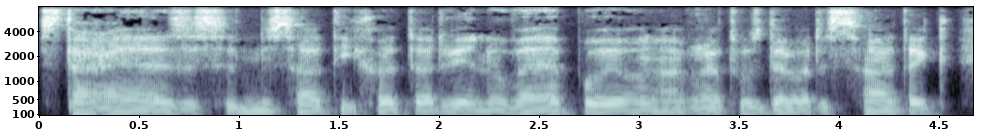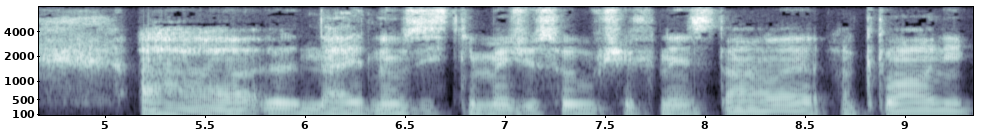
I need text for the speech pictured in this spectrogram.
staré ze 70. let a dvě nové po jeho návratu z 90. A najednou zjistíme, že jsou všechny stále aktuální,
